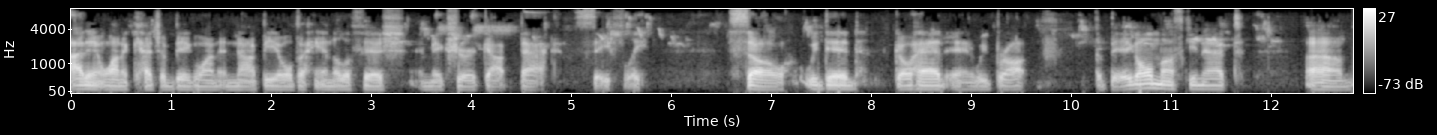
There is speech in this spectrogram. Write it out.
I didn't want to catch a big one and not be able to handle the fish and make sure it got back safely. So we did go ahead and we brought the big old musky net. Um,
